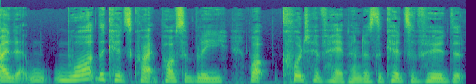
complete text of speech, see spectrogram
I, what the kids quite possibly what could have happened is the kids have heard that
